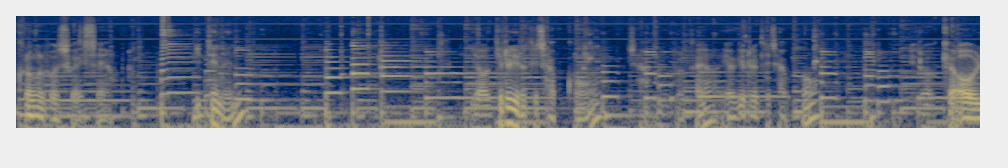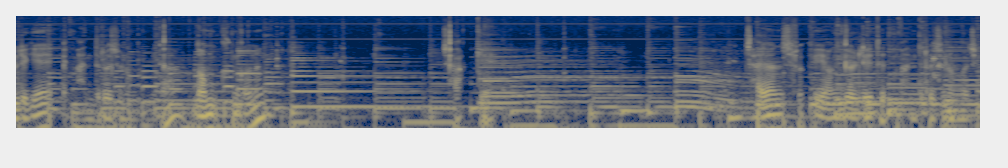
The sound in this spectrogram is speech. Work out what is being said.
그런 걸 볼 수가 있어요. 이때는 여기를 이렇게 잡고 자 볼까요? 여기를 이렇게 잡고 이렇게 어울리게 만들어 주는 겁니다. 너무 큰 거는 작게 자연스럽게 연결되듯 만들어 주는 거죠.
